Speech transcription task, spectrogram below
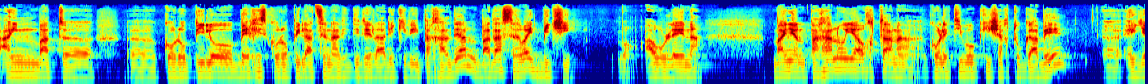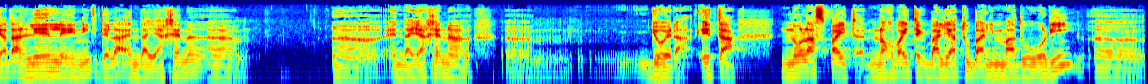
hainbat uh, uh, koropilo, berriz koropilatzen ari direlarik ipajaldean, bada zerbait bitxi. Bon, hau lehena. Baina paranoia hortan kolektiboki sartu gabe, uh, egia da lehen lehenik dela endaiajen uh, uh, endaiajen joera. Eta nolazpait norbaitek baliatu balin badu hori, uh,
